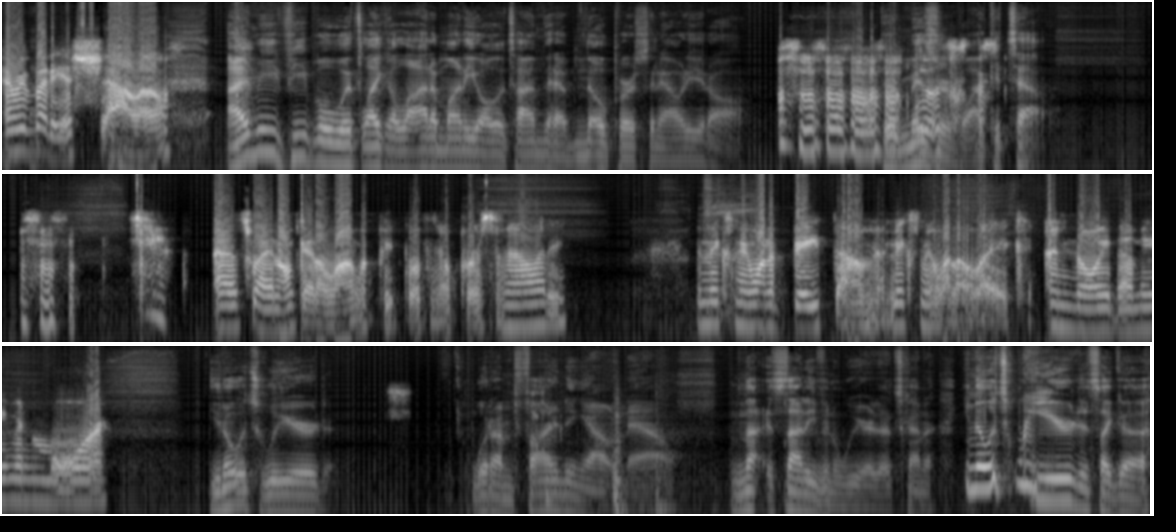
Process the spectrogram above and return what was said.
Everybody is shallow. I meet people with like a lot of money all the time that have no personality at all. They're miserable. I could tell. That's why I don't get along with people with no personality. It makes me want to bait them. It makes me want to like annoy them even more. You know what's weird? What I'm finding out now. Not. It's not even weird. That's kind of. You know, it's weird. It's like a.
